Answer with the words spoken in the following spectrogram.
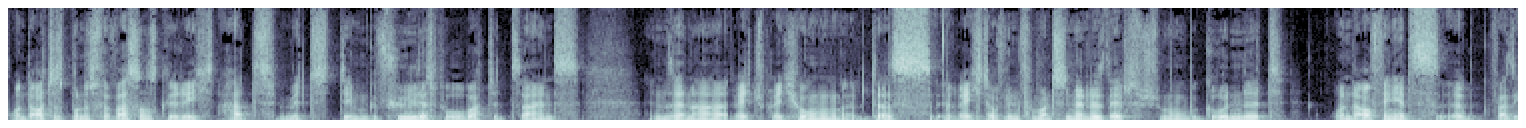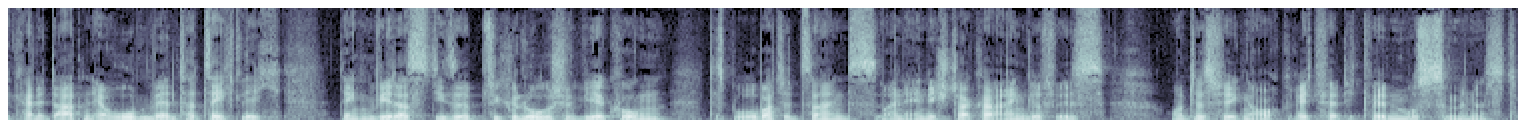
Und auch das Bundesverfassungsgericht hat mit dem Gefühl des Beobachtetseins in seiner Rechtsprechung das Recht auf informationelle Selbstbestimmung begründet. Und auch wenn jetzt äh, quasi keine Daten erhoben werden, tatsächlich denken wir, dass diese psychologische Wirkung des Beobachtetseins ein ähnlich starker Eingriff ist und deswegen auch gerechtfertigt werden muss zumindest.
